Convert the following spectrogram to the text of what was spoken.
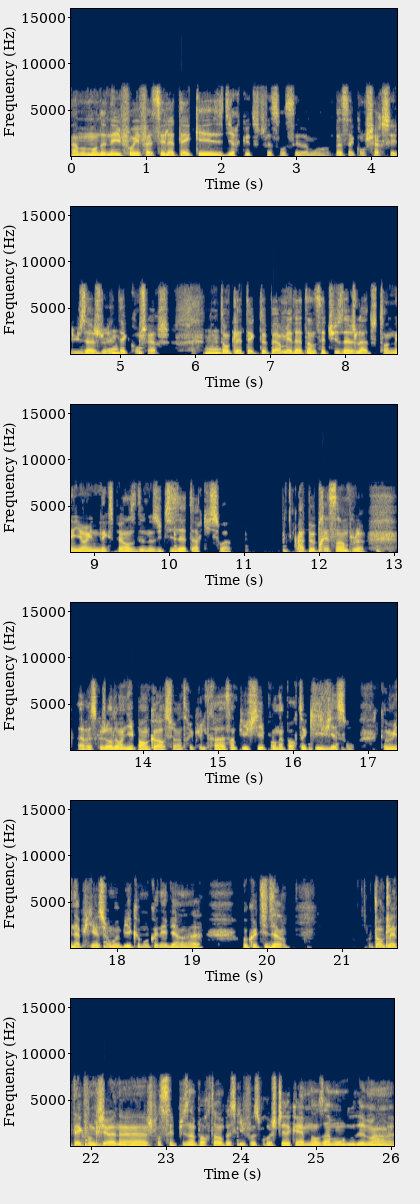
à un moment donné, il faut effacer la tech et se dire que de toute façon, c'est vraiment pas ça qu'on cherche, c'est l'usage de la tech qu'on cherche. tant que la tech te permet d'atteindre cet usage-là, tout en ayant une expérience de nos utilisateurs qui soit à peu près simple, euh, parce qu'aujourd'hui on n'y est pas encore sur un truc ultra simplifié pour n'importe qui via son, comme une application mobile, comme on connaît bien euh, au quotidien. Tant que la tech fonctionne, euh, je pense que c'est le plus important parce qu'il faut se projeter quand même dans un monde où demain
